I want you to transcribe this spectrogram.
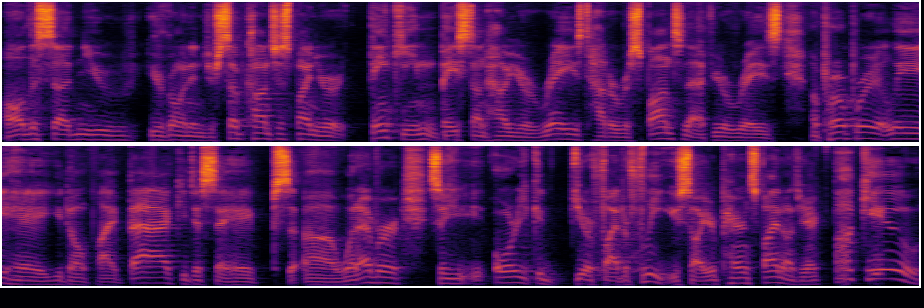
all of a sudden you, you're going into your subconscious mind, you're thinking based on how you're raised, how to respond to that. If you're raised appropriately, hey, you don't fight back, you just say, hey, uh, whatever. So you, or you could, you're fight or fleet. You saw your parents fight on you, you're like, fuck you.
